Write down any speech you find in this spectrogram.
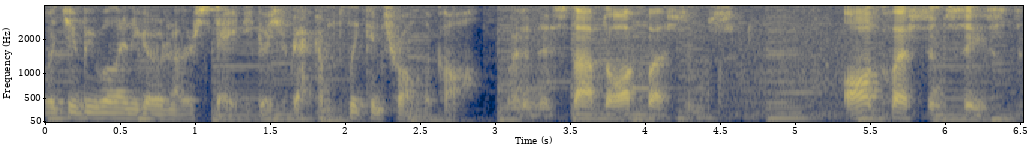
Would you be willing to go to another state? He goes, You've got complete control of the call. And it stopped all questions. All questions ceased.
